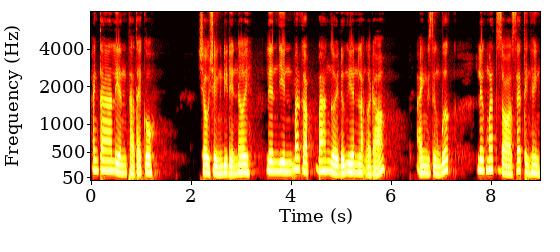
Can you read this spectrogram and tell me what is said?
anh ta liền thả tay cô. Châu Trình đi đến nơi, liền nhìn bắt gặp ba người đứng yên lặng ở đó. Anh dừng bước, liếc mắt dò xét tình hình,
